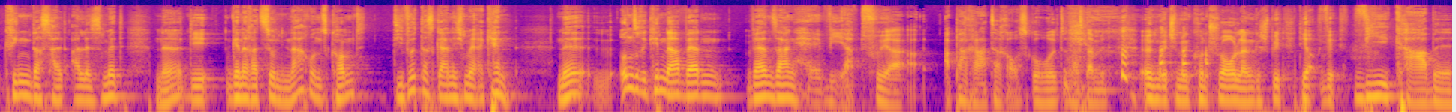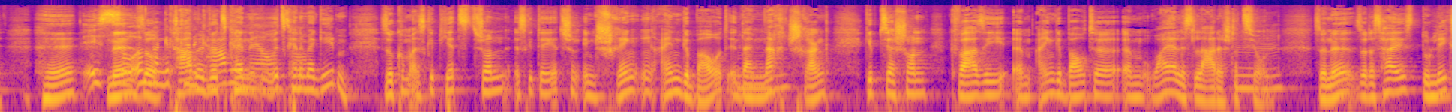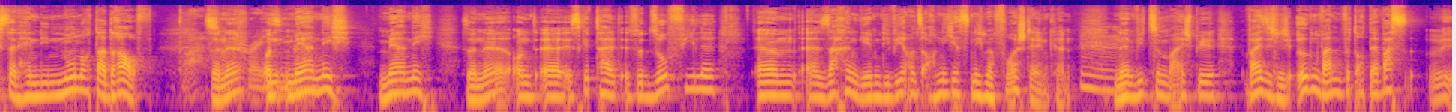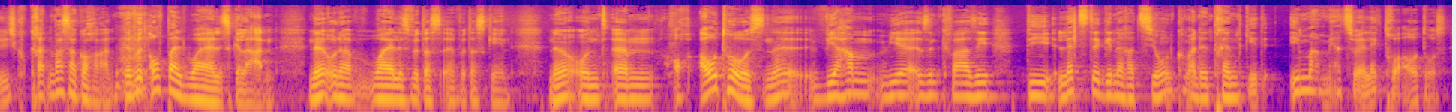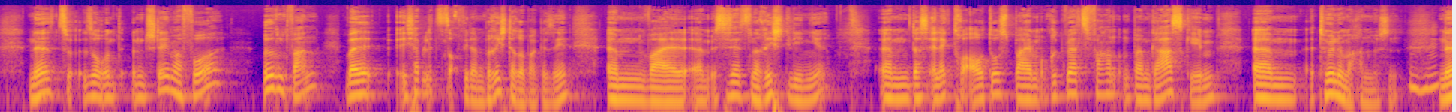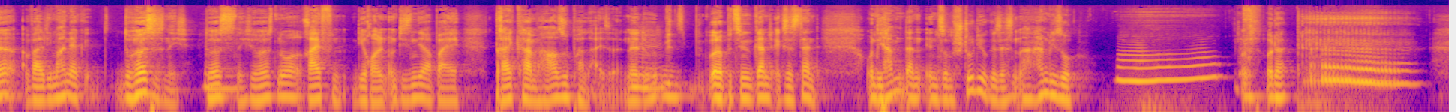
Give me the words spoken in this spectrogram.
kriegen das halt alles mit. Ne? Die Generation, die nach uns kommt, die wird das gar nicht mehr erkennen. Ne? Unsere Kinder werden, werden sagen, hey, wie ihr habt früher Apparate rausgeholt und habt damit irgendwelche mit Controllern gespielt, die wie Kabel. Hä? Ist ne? so, so Kabel wird es keine, mehr wird's so. keine mehr geben. So, guck mal, es gibt jetzt schon, es gibt ja jetzt schon in Schränken eingebaut, in deinem mhm. Nachtschrank gibt's ja schon quasi ähm, eingebaute ähm, Wireless-Ladestationen. Mhm. So, ne? So, das heißt, du legst dein Handy nur noch da drauf. Boah, so, ne? Crazy, und mehr ja. nicht mehr nicht. So, ne? Und äh, es gibt halt, es wird so viele ähm, äh, Sachen geben, die wir uns auch nicht jetzt nicht mehr vorstellen können. Mhm. Ne? Wie zum Beispiel, weiß ich nicht, irgendwann wird auch der Was, ich gucke gerade einen Wasserkocher an, der wird auch bald wireless geladen. Ne? Oder wireless wird das, äh, wird das gehen. Ne? Und ähm, auch Autos, ne? wir haben, wir sind quasi die letzte Generation, guck mal, der Trend geht immer mehr zu Elektroautos. Ne? Zu, so, und, und stell dir mal vor, irgendwann, weil ich habe letztens auch wieder einen Bericht darüber gesehen, ähm, weil ähm, es ist jetzt eine Richtlinie, ähm, dass Elektroautos beim Rückwärtsfahren und beim Gas geben ähm, Töne machen müssen, ne? Weil die machen ja, du hörst es nicht, du hörst es nicht, du hörst nur Reifen, die rollen. Und die sind ja bei 3 kmh super leise, ne? Du, oder beziehungsweise gar nicht existent. Und die haben dann in so einem Studio gesessen und dann haben die so oder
